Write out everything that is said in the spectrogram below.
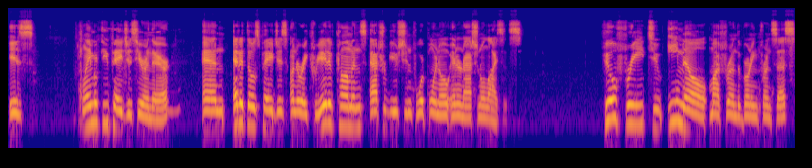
is claim a few pages here and there and edit those pages under a Creative Commons Attribution 4.0 International License. Feel free to email my friend the Burning Princess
